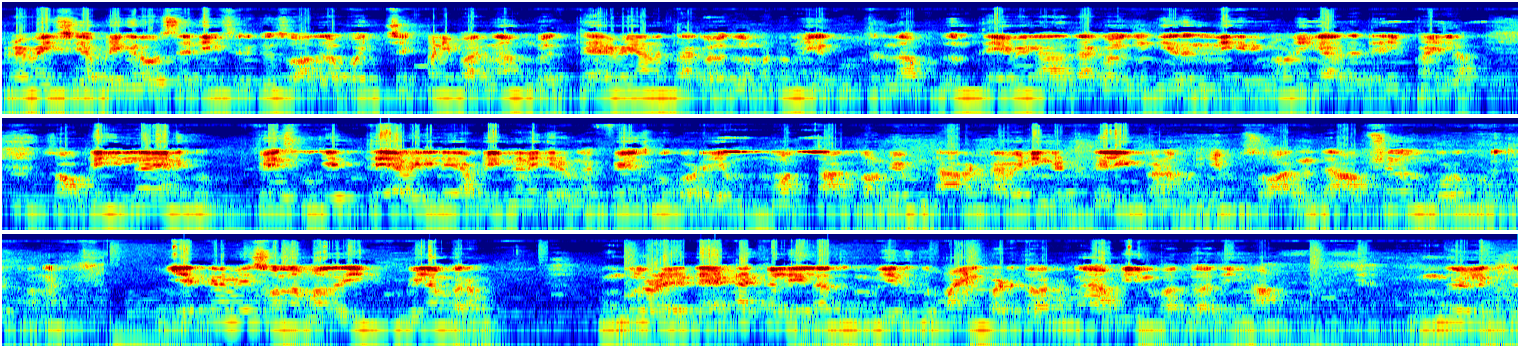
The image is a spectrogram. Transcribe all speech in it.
ப்ரைவேசி அப்படிங்கிற ஒரு செட்டிங்ஸ் இருக்குது ஸோ அதில் போய் செக் பண்ணி பாருங்கள் உங்களுக்கு தேவையான தகவல்கள் மட்டும் நீங்கள் கொடுத்துருந்தா போதும். தேவையில்லாத தகவல்கள் எது நினைக்கிறீங்களோ நீங்கள் அதை டெலிட் பண்ணிடலாம். ஸோ அப்படி இல்லை எனக்கு ஃபேஸ்புக்கே தேவையில்லை அப்படின்னு நினைக்கிறவங்க ஃபேஸ்புக்கோடைய மொத்த அக்கௌண்ட்டையும் டேரெக்டாகவே நீங்கள் டெலிட் பண்ண முடியும். ஸோ அந்த ஆப்ஷனும் கூட கொடுத்துருக்காங்க. ஏற்கனவே சொன்ன மாதிரி விளம்பரம். உங்களுடைய டேட்டாக்கள் எல்லாத்துக்கும் எதுக்கு பயன்படுத்த வராங்க அப்படின்னு பார்த்து பார்த்தீங்கன்னா உங்களுக்கு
